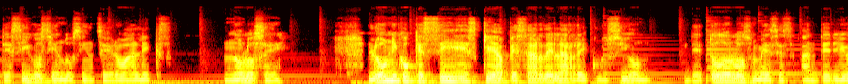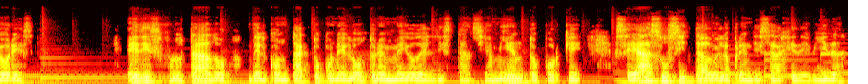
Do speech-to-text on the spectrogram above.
te sigo siendo sincero, Alex, no lo sé. Lo único que sé es que a pesar de la reclusión de todos los meses anteriores, he disfrutado del contacto con el otro en medio del distanciamiento porque se ha suscitado el aprendizaje de vida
